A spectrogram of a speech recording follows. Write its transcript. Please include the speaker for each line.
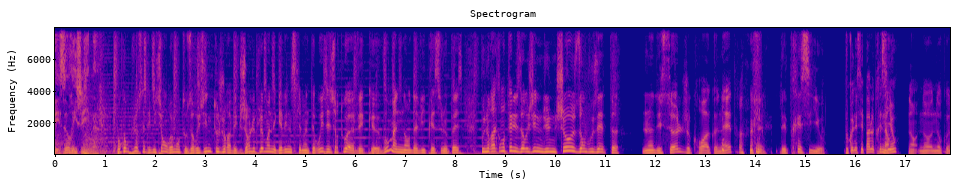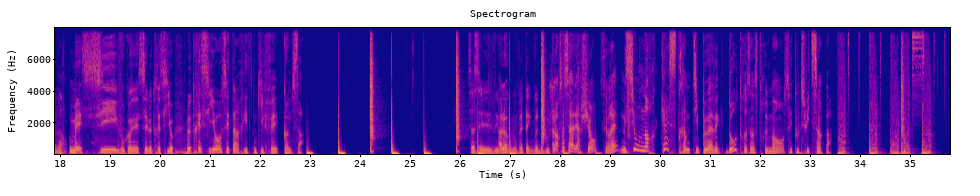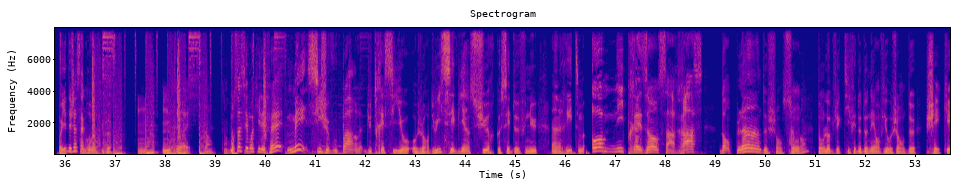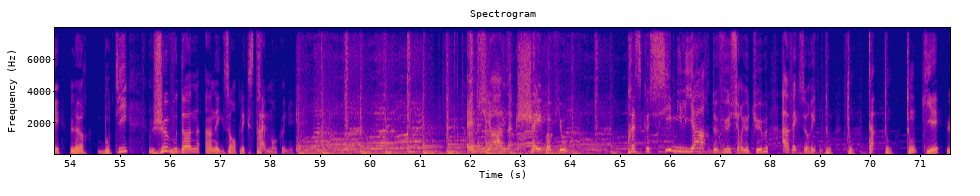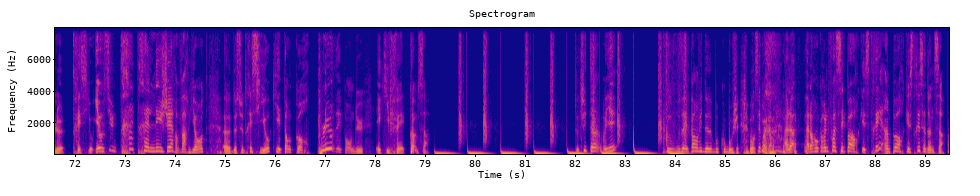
Speaker 1: Les origines.
Speaker 2: Pour conclure cette émission, on remonte aux origines, toujours avec Jean-Luc Lemoyne et Gavin Slimenter-Ruiz, et surtout avec euh, vous maintenant, David Castel-Lopez. Vous nous racontez les origines d'une chose dont vous êtes l'un des seuls, je crois, à connaître, les tressillos.
Speaker 3: Vous connaissez pas le tresillo
Speaker 2: Non, non, non,
Speaker 3: Non. Mais si vous connaissez le tresillo. Le tresillo, c'est un rythme qui fait comme ça.
Speaker 2: Ça, c'est des
Speaker 3: Alors-
Speaker 2: que vous faites avec votre bouche.
Speaker 3: Alors ça, ça a l'air chiant, c'est vrai. Mais si on orchestre un petit peu avec d'autres instruments, c'est tout de suite sympa. Vous voyez, déjà, ça
Speaker 2: Mm.
Speaker 3: groove un petit peu.
Speaker 2: Hum, c'est vrai. Attends, attends.
Speaker 3: Bon, ça, c'est moi qui l'ai fait. Mais si je vous parle du tresillo aujourd'hui, c'est bien sûr que c'est devenu un rythme omniprésent, sa race, dans plein de
Speaker 2: Ah
Speaker 3: chansons
Speaker 2: bon?
Speaker 3: dont l'objectif est de donner envie aux gens de shaker leur booty. Je vous donne un exemple extrêmement connu. Ed Sheeran, Shape of You. Presque 6 milliards de vues sur YouTube avec ce rythme tout, tout, ta, tout, tout, qui est le tresillo. Il y a aussi une très très légère variante euh, de ce tresillo qui est encore plus répandue et qui fait comme ça. Tout de suite, hein, vous voyez? Vous n'avez pas envie de beaucoup bouger. Bon, c'est pas grave. Alors, alors encore une fois, c'est pas orchestré. Un peu orchestré, ça donne ça.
